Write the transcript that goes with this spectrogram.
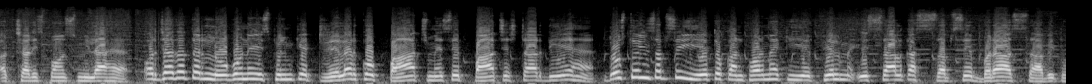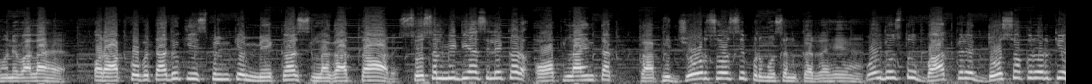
अच्छा रिस्पॉन्स मिला है और ज़्यादातर लोगों ने इस फ़िल्म के ट्रेलर को पाँच में से पाँच स्टार दिए रहे हैं। दोस्तों, इन सबसे ये तो कंफर्म है कि ये फ़िल्म इस साल का सबसे बड़ा साबित होने वाला है। और आपको बता दूँ कि इस फ़िल्म के मेकर्स लगातार सोशल मीडिया से लेकर ऑफलाइन तक काफ़ी ज़ोर शोर से प्रमोशन कर रहे हैं। वही दोस्तों, बात करें 200 करोड़ के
